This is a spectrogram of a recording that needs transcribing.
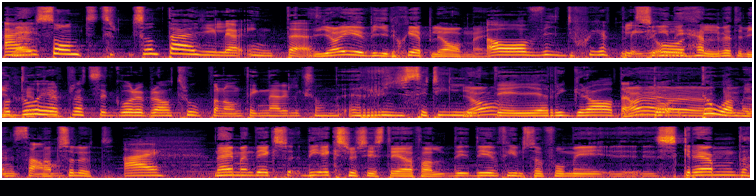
Nej, Men- sånt, sånt där gillar jag inte. Jag är vidskeplig av mig. Ja, vidskeplig. Så in i helvete och då vidskeplig. helt plötsligt går det bra att tro på någonting när det liksom ryser till Ja. lite i ryggraden. Ja, ja, då då minsann. Absolut. Nej. Nej men The, Ex The Exorcist i alla fall. Det, det är en film som får mig eh, skrämd.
